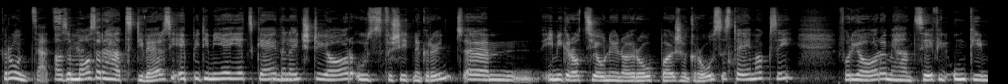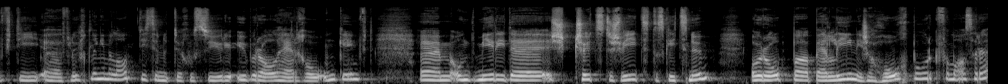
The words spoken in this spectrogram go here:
Grundsätzlich. Also Masern hat diverse Epidemien jetzt gegeben in den Mhm. letzten Jahren, aus verschiedenen Gründen. Ähm, Immigration in Europa war ein grosses Thema gewesen, vor Jahren. Wir haben sehr viele ungeimpfte äh, Flüchtlinge im Land. Die sind natürlich aus Syrien überall hergekommen, ungeimpft. Ähm, und wir in der sch- geschützten Schweiz, das gibt's nicht mehr. Europa, Berlin ist eine Hochburg von Masern,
